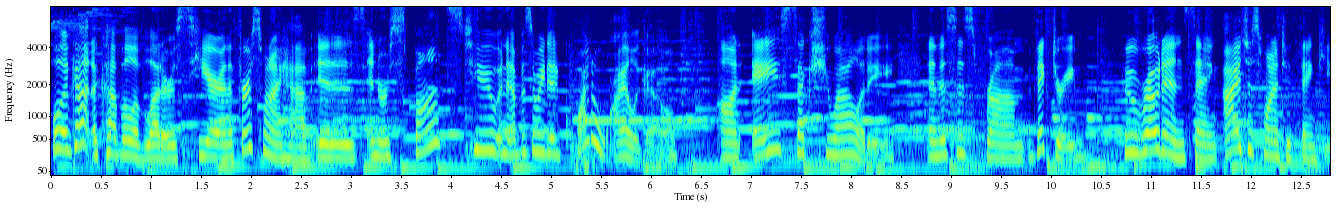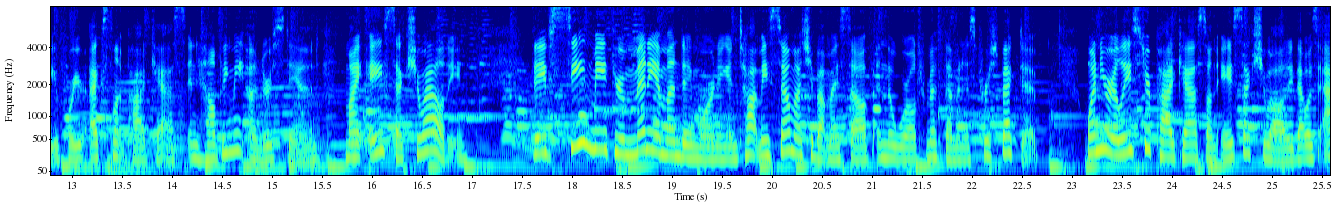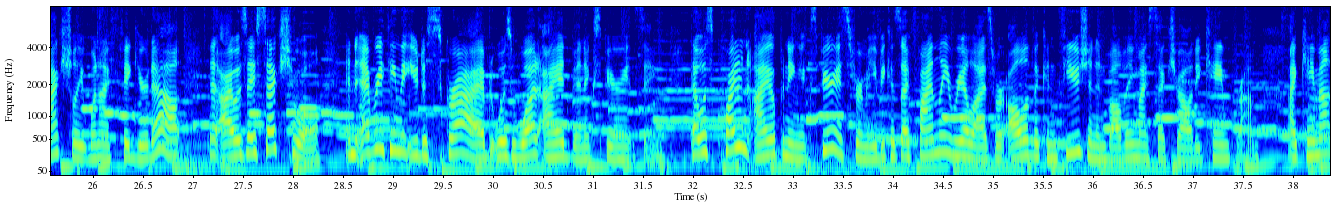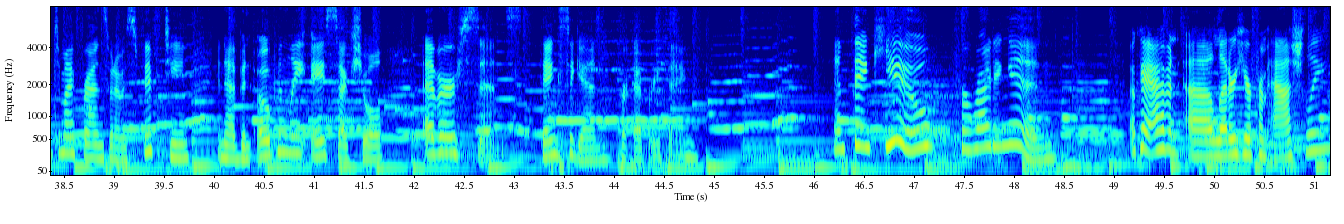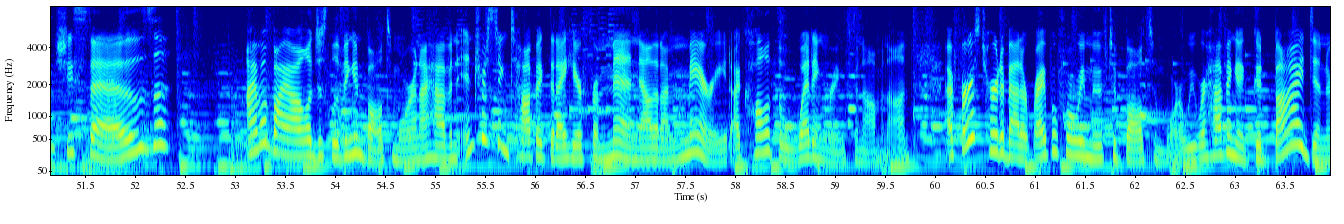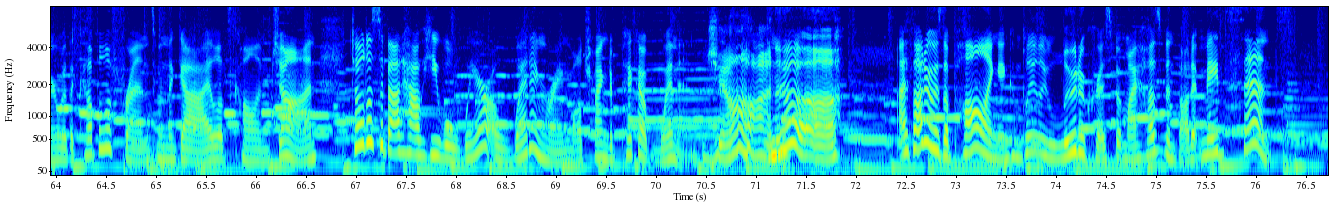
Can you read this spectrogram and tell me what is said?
Well, I've got a couple of letters here, and the first one I have is in response to an episode we did quite a while ago on asexuality. And this is from Victory, who wrote in saying, I just wanted to thank you for your excellent podcast in helping me understand my asexuality. They've seen me through many a Monday morning and taught me so much about myself and the world from a feminist perspective. When you released your podcast on asexuality, that was actually when I figured out that I was asexual, and everything that you described was what I had been experiencing. That was quite an eye opening experience for me because I finally realized where all of the confusion involving my sexuality came from. I came out to my friends when I was 15 and have been openly asexual ever since. Thanks again for everything. And thank you for writing in. Okay, I have a uh, letter here from Ashley. She says, I'm a biologist living in Baltimore, and I have an interesting topic that I hear from men now that I'm married. I call it the wedding ring phenomenon. I first heard about it right before we moved to Baltimore. We were having a goodbye dinner with a couple of friends when the guy, let's call him John, told us about how he will wear a wedding ring while trying to pick up women. John. Ugh. I thought it was appalling and completely ludicrous, but my husband thought it made sense.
